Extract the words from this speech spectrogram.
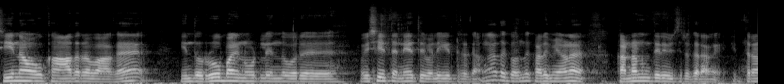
சீனாவுக்கு ஆதரவாக இந்த ரூபாய் நோட்டில் இந்த ஒரு விஷயத்தை நேற்று வெளியிட்டிருக்காங்க. அதுக்கு வந்து கடுமையான கண்டனம் தெரிவிச்சிருக்கிறாங்க. இத்தனை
